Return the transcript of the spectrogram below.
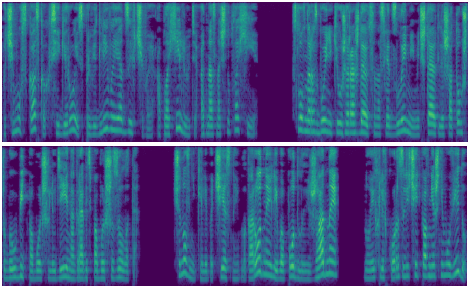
Почему в сказках все герои справедливые и отзывчивые, а плохие люди однозначно плохие? Словно разбойники уже рождаются на свет злыми и мечтают лишь о том, чтобы убить побольше людей и награбить побольше золота. Чиновники либо честные и благородные, либо подлые и жадные, но их легко различить по внешнему виду.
